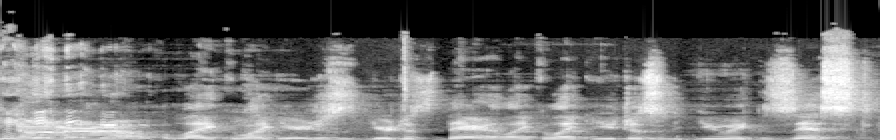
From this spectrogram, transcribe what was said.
No, no, no, no. no. like like you're just you're just there. Like like you just you exist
